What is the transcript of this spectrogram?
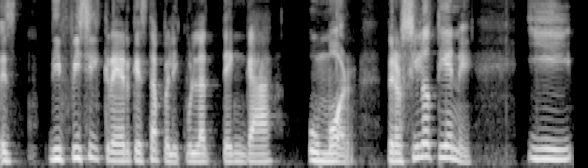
es difícil creer que esta película tenga humor, pero sí lo tiene. Y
